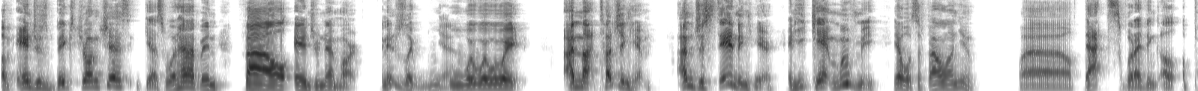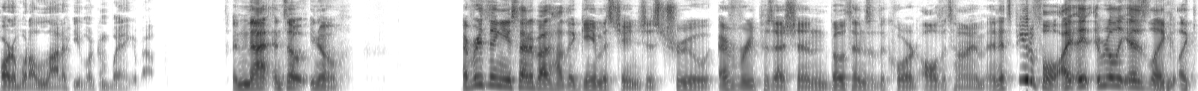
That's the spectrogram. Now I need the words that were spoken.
of Andrew's big, strong chest. Guess what happened? Foul Andrew Nembhard. And Andrew's like, Yeah. wait, wait, wait, wait. I'm not touching him. I'm just standing here and he can't move me. Yeah, what's a foul on you? Well, that's what I think a, a part of what a lot of people are complaining about. And that, and so, you know, everything you said about how the game has changed is true. Every possession, both ends of the court, all the time. And it's beautiful. I, it, it really is like, mm-hmm. like,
